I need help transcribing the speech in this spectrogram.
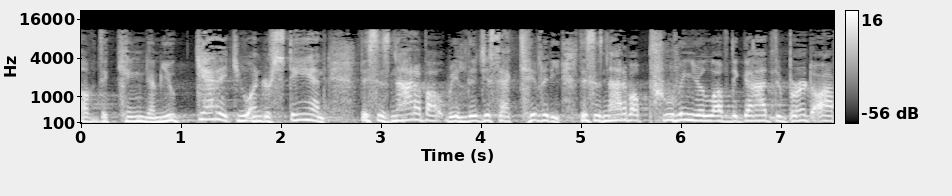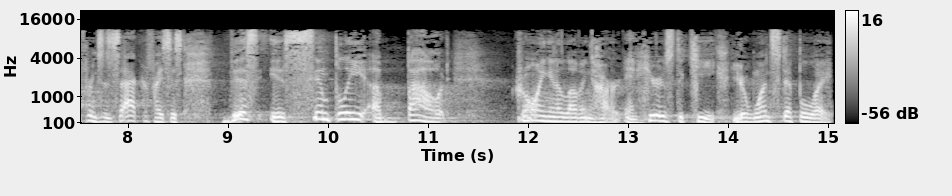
of the kingdom. You get it. You understand. This is not about religious activity. This is not about proving your love to God through burnt offerings and sacrifices. This is simply about growing in a loving heart. And here's the key. You're one step away.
